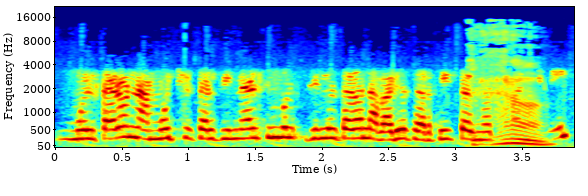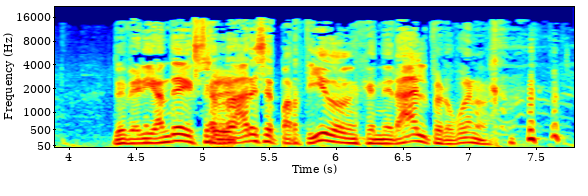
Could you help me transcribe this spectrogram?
multaron a muchos, al final sí, mul- sí multaron a varios artistas, ¿no? Claro. Deberían de cerrar ese partido en general, pero bueno.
